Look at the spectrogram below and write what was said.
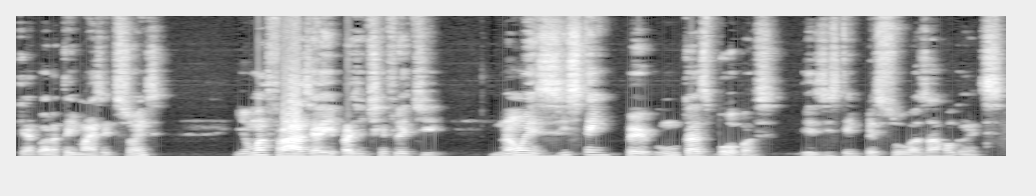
que agora tem mais edições. E uma frase aí para a gente refletir. Não existem perguntas bobas, existem pessoas arrogantes.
